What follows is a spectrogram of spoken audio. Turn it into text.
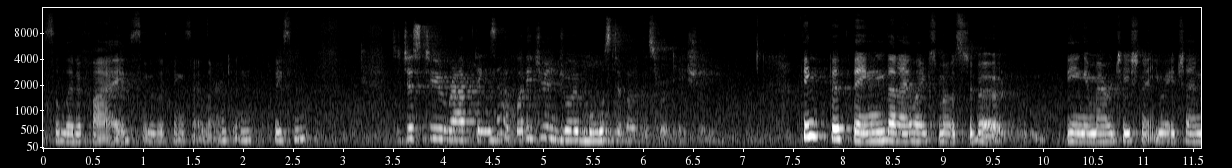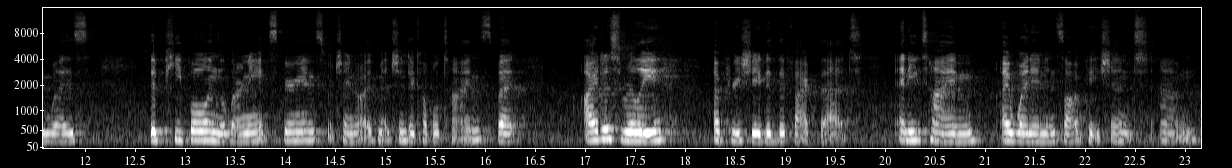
solidify some of the things I learned in placement. Just to wrap things up, what did you enjoy most about this rotation? I think the thing that I liked most about being in my rotation at UHN was the people and the learning experience, which I know I've mentioned a couple times, but I just really appreciated the fact that anytime I went in and saw a patient, um,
